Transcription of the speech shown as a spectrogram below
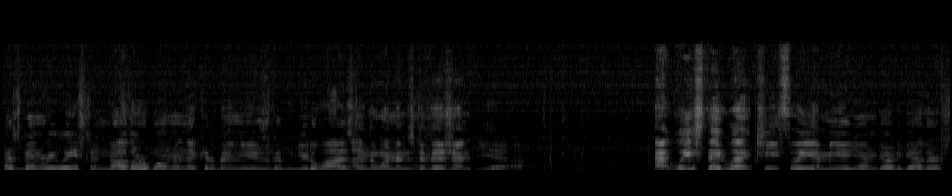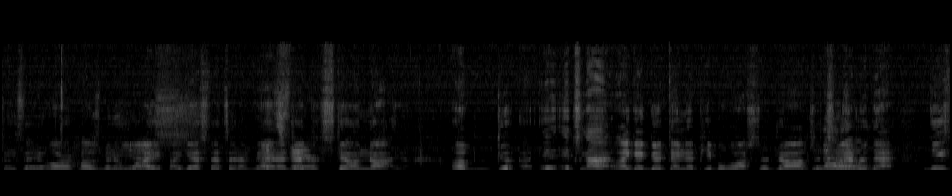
has been released. Another woman that could have been used utilized in the women's division. Yeah. At least they let Keith Lee and Mia Yim go together since they are husband and Yes. wife. I guess that's an advantage. fair. It's still not a good. It's not like a good thing that people lost their jobs. It's No. never that. These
